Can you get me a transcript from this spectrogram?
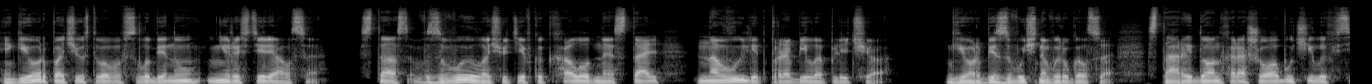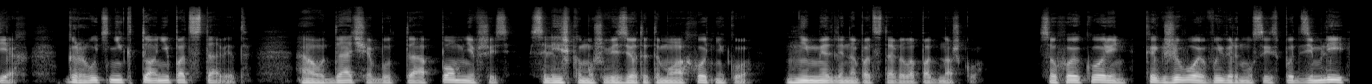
и Геор, почувствовав слабину, не растерялся. Стас взвыл, ощутив, как холодная сталь на вылет пробило плечо. Георг беззвучно выругался. Старый Дон хорошо обучил их всех. Грудь никто не подставит. А удача, будто опомнившись, слишком уж везет этому охотнику, немедленно подставила подножку. Сухой корень, как живой, вывернулся из-под земли,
